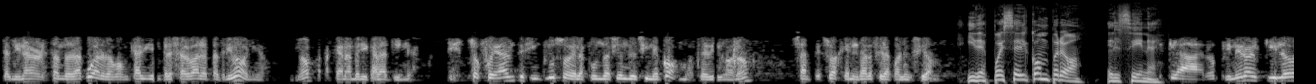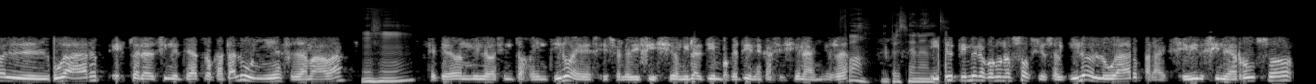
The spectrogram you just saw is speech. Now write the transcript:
terminaron estando de acuerdo con que alguien preservara el patrimonio, ¿no? Acá en América Latina. Esto fue antes incluso de la fundación del Cine Cosmos, te digo, ¿no? Ya empezó a generarse la colección. Y después él compró el cine. Claro, primero alquiló el lugar, esto era el Cine Teatro Cataluña, se llamaba, se quedó en 1929, se hizo el edificio, mira el tiempo que tiene, casi 100 años ya. Ah, impresionante. Y él primero con unos socios alquiló el lugar para exhibir cine ruso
